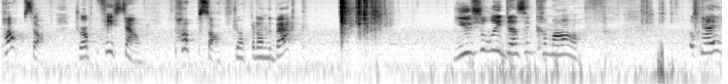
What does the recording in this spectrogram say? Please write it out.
pops off, drop it face down, pops off, drop it on the back. Usually doesn't come off. Okay?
